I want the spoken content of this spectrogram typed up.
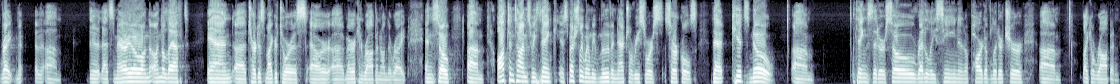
Right. Uh, um, the, that's Mario on the on the left, and uh, Turdus migratorius, our uh, American robin, on the right. And so, um, oftentimes we think, especially when we move in natural resource circles, that kids know um, things that are so readily seen and a part of literature, um, like a robin.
